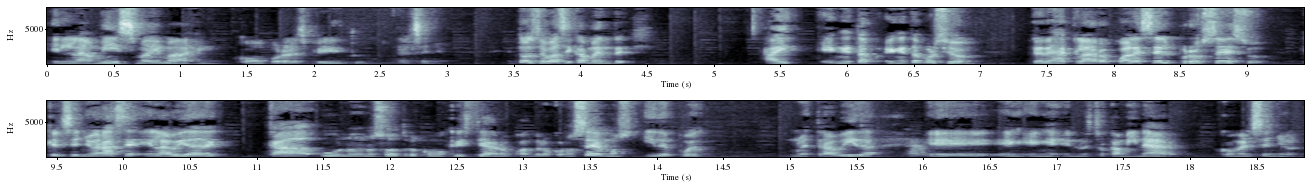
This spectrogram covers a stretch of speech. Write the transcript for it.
en la misma imagen como por el Espíritu del Señor. Entonces, básicamente, hay en esta, en esta porción te deja claro cuál es el proceso que el Señor hace en la vida de cada uno de nosotros como cristianos cuando lo conocemos y después nuestra vida eh, en, en- en nuestro caminar con el Señor.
